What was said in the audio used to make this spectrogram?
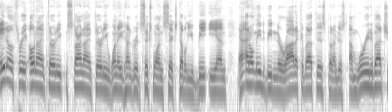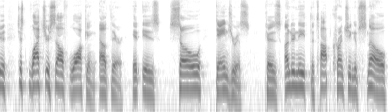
803 0930, star 930, 1 800 616 WBEN. I don't mean to be neurotic about this, but I'm just, I'm worried about you. Just watch yourself walking out there. It is so dangerous because underneath the top crunching of snow,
